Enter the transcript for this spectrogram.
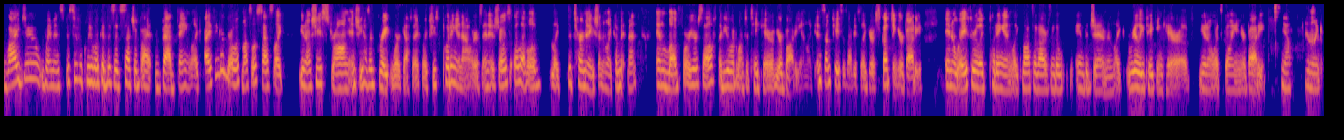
why do women specifically look at this as such a bad, bad thing? Like i think a girl with muscles says like you know she's strong and she has a great work ethic. Like she's putting in hours and it shows a level of like determination and like commitment and love for yourself that you would want to take care of your body. And like in some cases obviously like you're sculpting your body in a way through like putting in like lots of hours in the in the gym and like really taking care of you know what's going in your body. Yeah. And like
